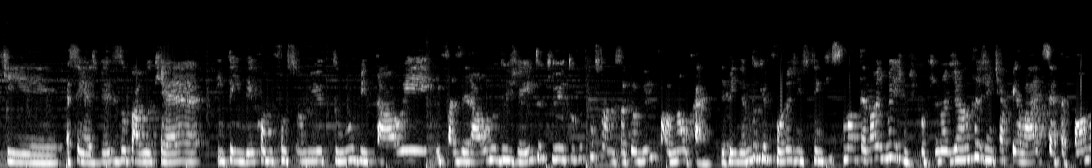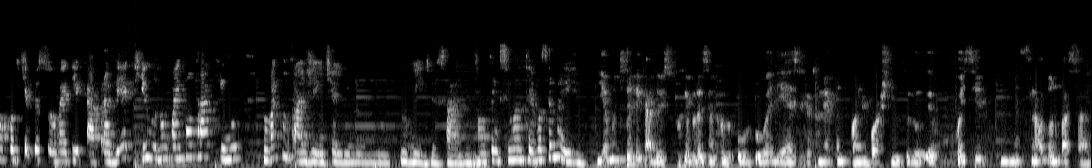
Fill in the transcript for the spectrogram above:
que, assim, às vezes o Pablo quer entender como funciona o YouTube e tal e, e fazer algo do jeito que o YouTube funciona. Só que eu viro e falo, não, cara, dependendo do que for, a gente tem que se manter nós mesmos, porque não adianta a gente apelar de certa forma, porque a pessoa vai clicar para ver aquilo, não vai encontrar aquilo, não vai encontrar a gente ali no, no vídeo, sabe? Então tem que se manter você mesmo. E é muito delicado isso, porque, por exemplo, o, o Eliezer, que eu também acompanho, eu gosto muito do. Eu conheci no final do ano passado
